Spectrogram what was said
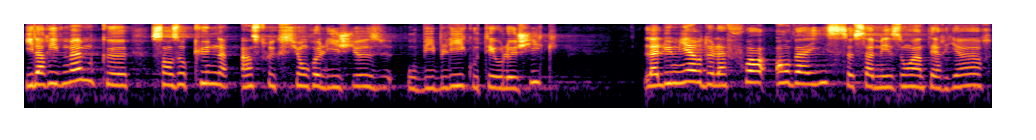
Il arrive même que, sans aucune instruction religieuse ou biblique ou théologique, la lumière de la foi envahisse sa maison intérieure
